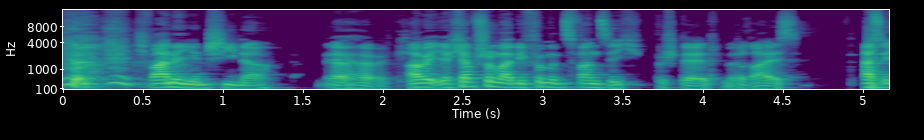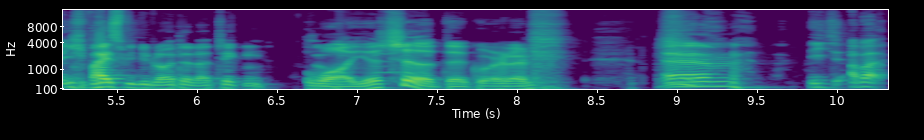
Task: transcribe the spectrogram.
ich war nicht in China. Ja. Äh, okay. Aber ich habe schon mal die 25 bestellt mit Reis. Also ich weiß, wie die Leute da ticken. Wow, you should, Gordon. ähm, ich, aber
